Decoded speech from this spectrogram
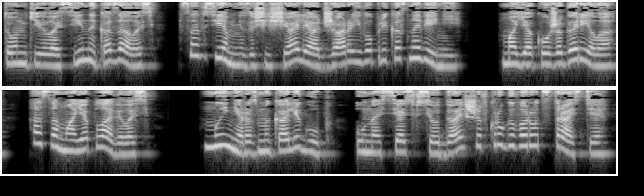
Тонкие лосины, казалось, совсем не защищали от жара его прикосновений. Моя кожа горела, а сама я плавилась. Мы не размыкали губ, уносясь все дальше в круговорот страсти.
